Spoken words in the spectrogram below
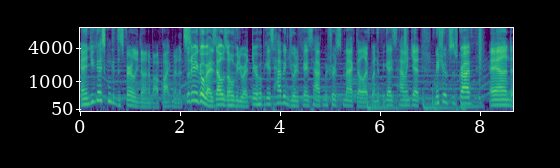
and you guys can get this fairly done in about five minutes. So there you go, guys. That was the whole video right there. Hope you guys have enjoyed. If you guys have, make sure to smack that like button. If you guys haven't yet, make sure to subscribe and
